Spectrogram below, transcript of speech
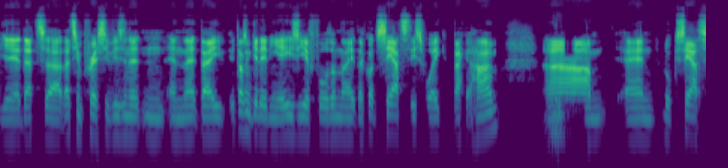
Yeah, that's uh, that's impressive, isn't it? And and that they it doesn't get any easier for them. They they've got Souths this week back at home. Um, and look, South,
